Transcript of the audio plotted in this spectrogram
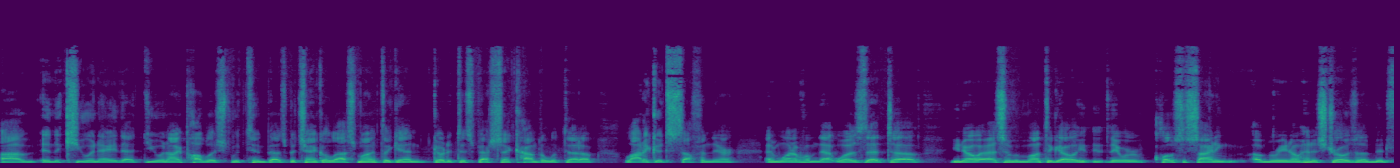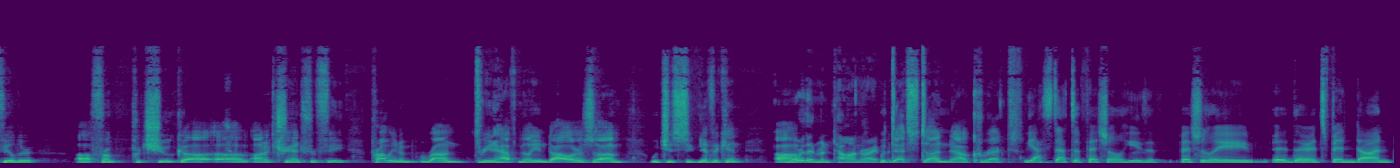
um, in the Q and A that you and I published with Tim Bezbatchenko last month, again, go to dispatch.com to look that up. A lot of good stuff in there, and one of them that was that. Uh, you know, as of a month ago, they were close to signing uh, Marino Hinestroza, a midfielder uh, from Pachuca uh, on a transfer fee, probably in around three and a half million dollars, um, which is significant. Um, More than Matan, right? but that's done now, correct? Yes, that's official. He's officially it- there. It's been done.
